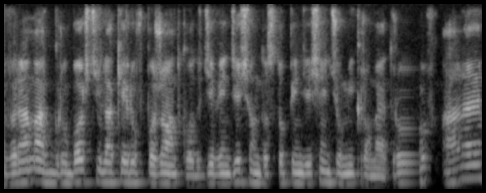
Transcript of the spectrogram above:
w ramach grubości lakieru w porządku, od 90 do 150 mikrometrów, ale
